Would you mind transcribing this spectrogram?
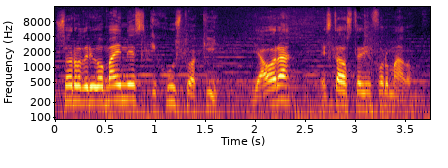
Soy Rodrigo Maínez y justo aquí. Y ahora está usted informado.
